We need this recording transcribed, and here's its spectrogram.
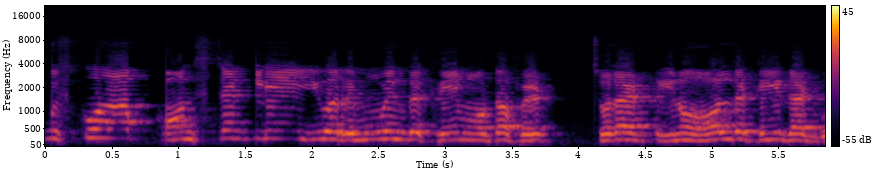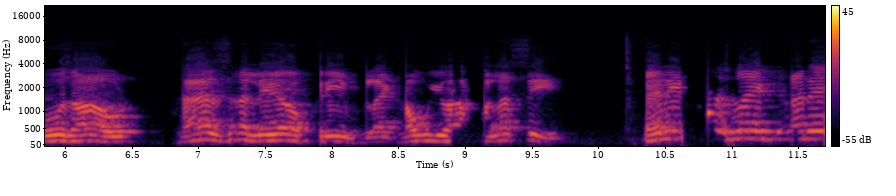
उसको आप constantly you are removing the cream out of it so that you know all the tea that goes out has a layer of cream like how you have lassi was like अरे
